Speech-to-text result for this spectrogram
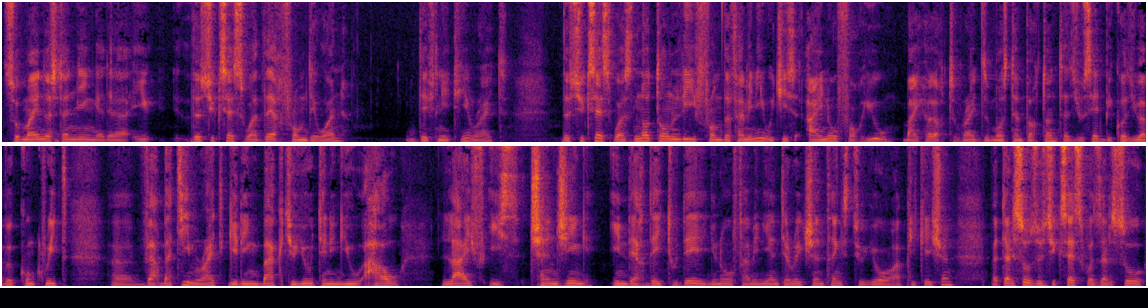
So my understanding, Adela, the success was there from day one, definitely, right? The success was not only from the family, which is, I know, for you by heart, right? The most important, as you said, because you have a concrete uh, verbatim, right? Getting back to you, telling you how life is changing in their day to day, you know, family interaction thanks to your application. But also the success was also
